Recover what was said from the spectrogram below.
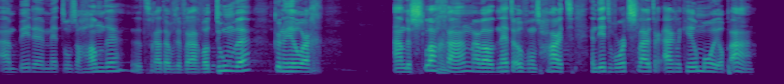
aanbidden met onze handen. Het gaat over de vraag, wat doen we? Kunnen we heel erg aan de slag gaan, maar we hadden het net over ons hart. En dit woord sluit er eigenlijk heel mooi op aan.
